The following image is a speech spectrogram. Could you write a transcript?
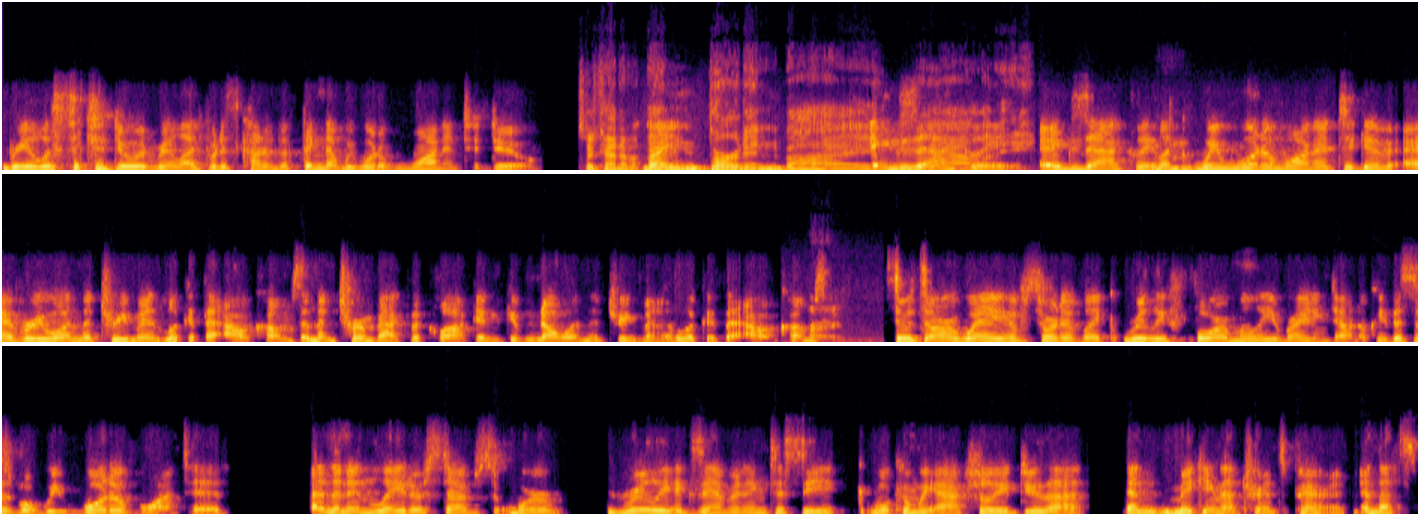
realistic to do in real life, but it's kind of the thing that we would have wanted to do. So kind of right. unburdened by exactly, reality. exactly. Mm-hmm. Like we would have wanted to give everyone the treatment, look at the outcomes, and then turn back the clock and give no one the treatment and look at the outcomes. Right. So it's our way of sort of like really formally writing down, okay, this is what we would have wanted, and then in later steps, we're really examining to see, well, can we actually do that? and making that transparent. And that's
